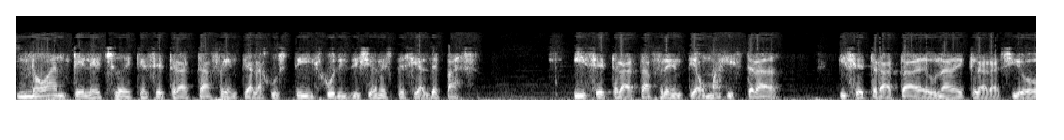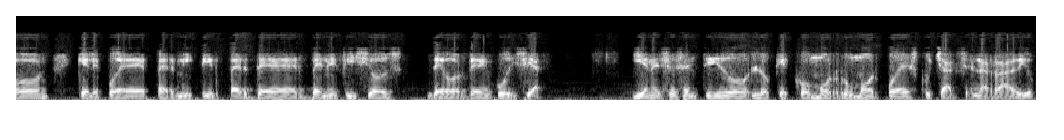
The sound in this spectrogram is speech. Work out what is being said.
no ante el hecho de que se trata frente a la jurisdicción especial de paz. Y se trata frente a un magistrado. Y se trata de una declaración que le puede permitir perder beneficios de orden judicial. Y en ese sentido, lo que como rumor puede escucharse en la radio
